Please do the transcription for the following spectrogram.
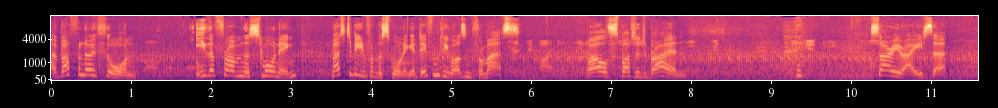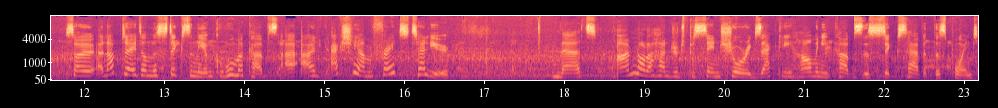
a buffalo thorn. Either from this morning, must have been from this morning. It definitely wasn't from us. Well spotted, Brian. Sorry, Raisa. So, an update on the Styx and the Nkuhuma cubs. I, I, actually, I'm afraid to tell you that I'm not 100% sure exactly how many cubs the Styx have at this point.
